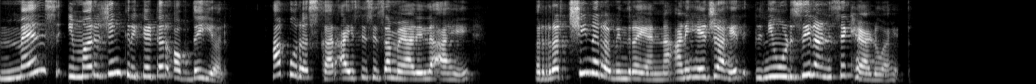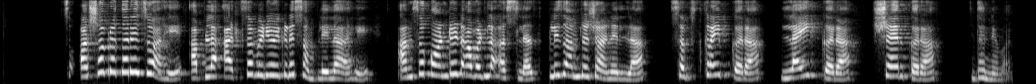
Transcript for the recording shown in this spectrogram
men's emerging cricketer of the year हा पुरस्कार आय सी सीचा मिळालेला आहे रचिन रवींद्र यांना. आणि हे जे आहेत न्यूझीलंडचे खेळाडू आहेत. सो अशा प्रकारे जो आहे आपला आजचा व्हिडिओ इकडे संपलेला आहे. आमचा कॉन्टेंट आवडला असल्यास प्लीज आमच्या चॅनेलला सबस्क्राईब करा लाईक करा शेअर करा. धन्यवाद.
